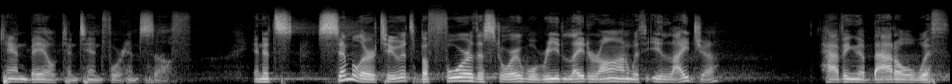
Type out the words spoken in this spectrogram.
Can Baal contend for himself? And it's similar to, it's before the story we'll read later on with Elijah having a battle with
